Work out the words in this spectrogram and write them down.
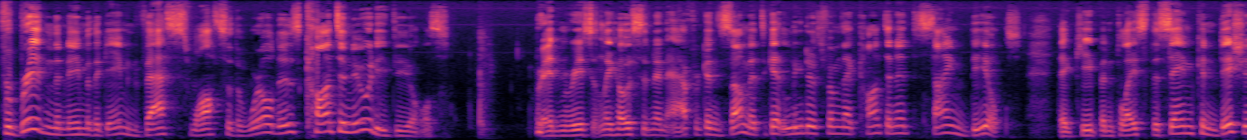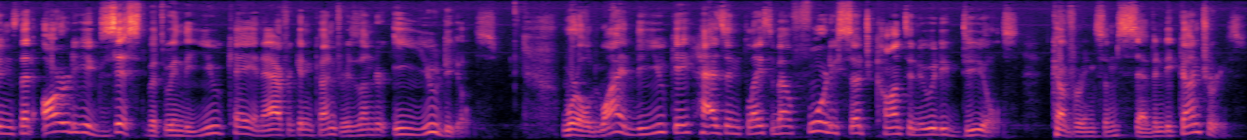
For Britain, the name of the game in vast swaths of the world is continuity deals. Britain recently hosted an African summit to get leaders from that continent to sign deals that keep in place the same conditions that already exist between the UK and African countries under EU deals. Worldwide, the UK has in place about 40 such continuity deals, covering some 70 countries.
